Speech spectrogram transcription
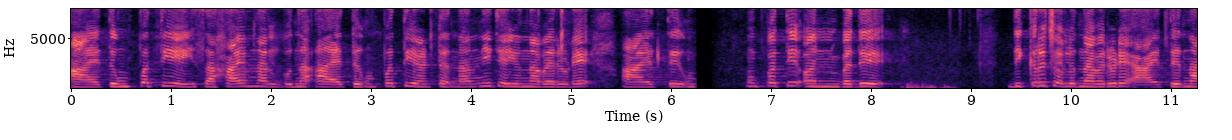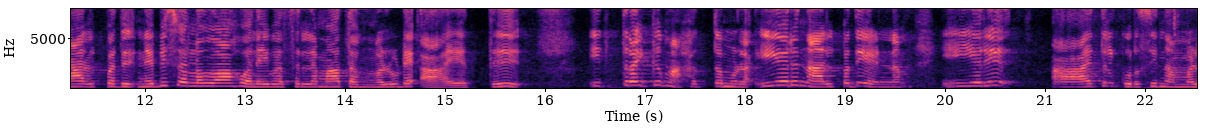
ആയത്ത്. മുപ്പത്തിയേഴ് സഹായം നൽകുന്ന ആയത്ത്. മുപ്പത്തിയെട്ട് നന്ദി ചെയ്യുന്നവരുടെ ആയത്ത്. മുപ്പത്തി ഒൻപത് ദിക്റ് ചൊല്ലുന്നവരുടെ ആയത്ത് നാൽപ്പത്. നബി സല്ലാഹു അലൈ വസല്ലമ തങ്ങളുടെ ആയത്ത്. ഇത്രയ്ക്ക് മഹത്വമുള്ള ഈ ഒരു നാൽപ്പത് എണ്ണം ഈ ഒരു ആയത്തിൽ കുറിച്ച് നമ്മൾ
